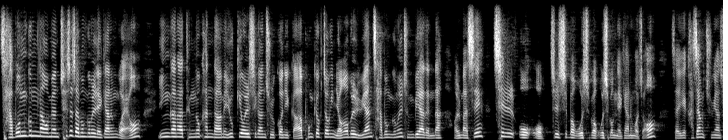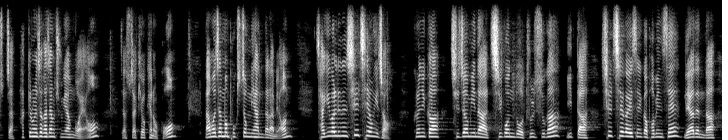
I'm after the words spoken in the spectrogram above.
자본금 나오면 최저자본금을 얘기하는 거예요. 인가나 등록한 다음에 6개월 시간 줄 거니까 본격적인 영업을 위한 자본금을 준비해야 된다. 얼마씩? 755, 70억, 50억, 50억 얘기하는 거죠. 자, 이게 가장 중요한 숫자. 학교론에서 가장 중요한 거예요. 자, 숫자 기억해 놓고. 나머지 한번 복수 정리한다면 자기관리는 실체형이죠. 그러니까 지점이나 직원도 둘 수가 있다. 실체가 있으니까 법인세 내야 된다.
